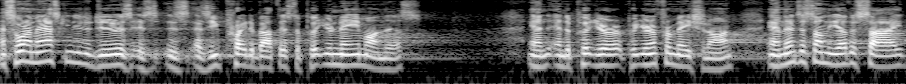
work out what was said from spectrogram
And so, what I'm asking you to do is, is, is as you prayed about this, to put your name on this and, and to put your, put your information on. And then just on the other side,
